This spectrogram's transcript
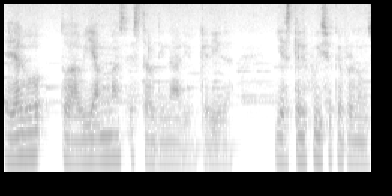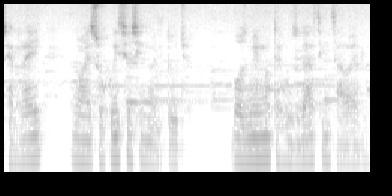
Y hay algo todavía más extraordinario, querida, y es que el juicio que pronuncia el rey no es su juicio sino el tuyo. Vos mismo te juzgás sin saberlo.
